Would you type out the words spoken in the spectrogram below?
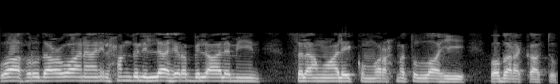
വാഹുറുദാൻ അലഹമുല്ലാഹി റബ്ബിൽ ആലമീൻ. അസ്സലാമു അലൈക്കും വറഹമത്തല്ലാഹി വബർക്കാത്തു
